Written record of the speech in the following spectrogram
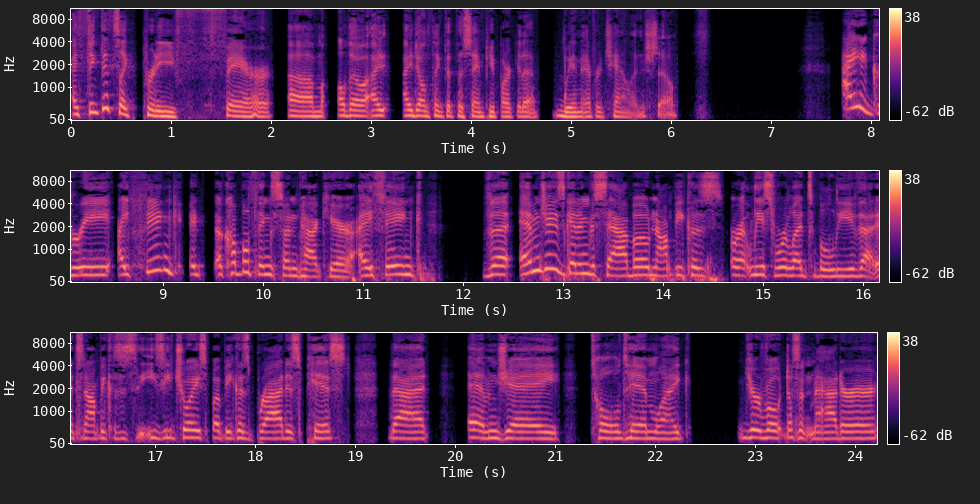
I think that's like pretty fair. Um, although I, I don't think that the same people are going to win every challenge. So. I agree. I think it, a couple things to unpack here. I think the MJ's getting the Sabo not because, or at least we're led to believe that it's not because it's the easy choice, but because Brad is pissed that MJ told him like your vote doesn't matter.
